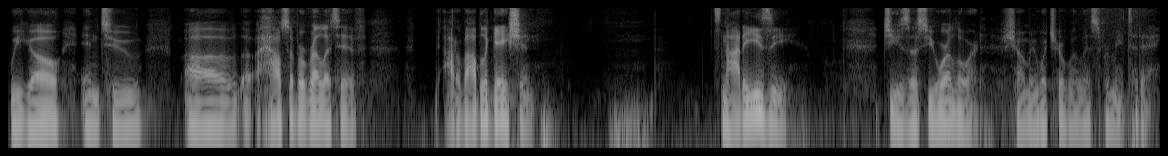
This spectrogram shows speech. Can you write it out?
We go into uh, a house of a relative out of obligation. It's not easy. Jesus, you are Lord. Show me what your will is for me today.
